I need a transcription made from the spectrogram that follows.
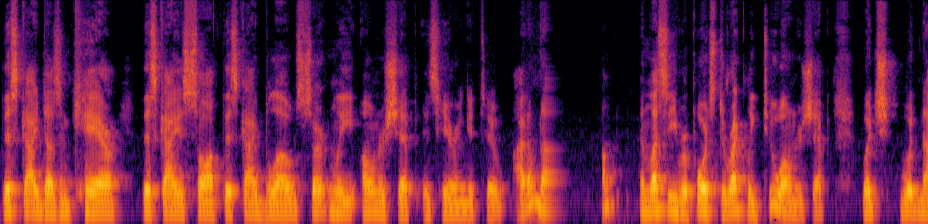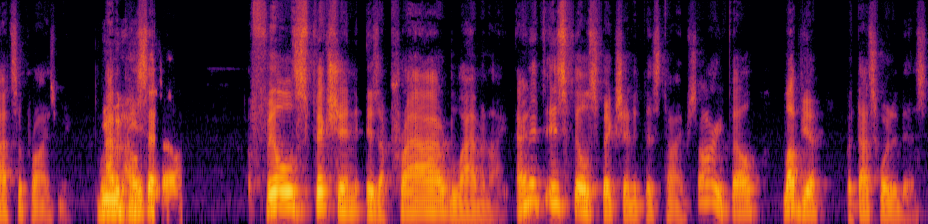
this guy doesn't care. This guy is soft. This guy blows. Certainly, ownership is hearing it too. I don't know unless he reports directly to ownership, which would not surprise me. We Adam would hope said, so. Phil's fiction is a proud Lamanite. And it is Phil's fiction at this time. Sorry, Phil. Love you, but that's what it is.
